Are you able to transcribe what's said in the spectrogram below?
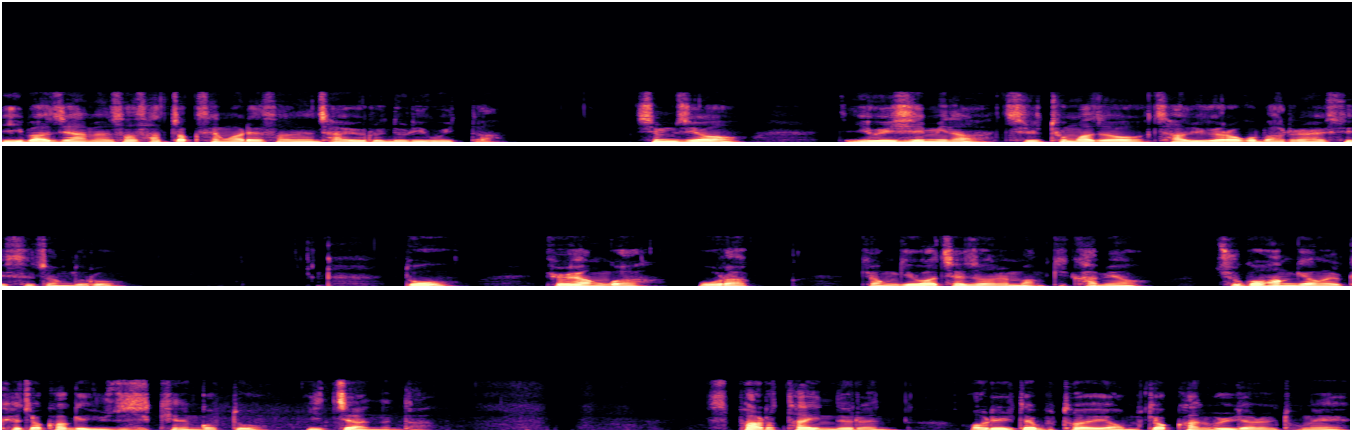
이바지하면서 사적 생활에서는 자유를 누리고 있다. 심지어 의심이나 질투마저 자유라고 말을 할 수 있을 정도로 또 교양과 오락, 경기와 재전을 만끽하며 주거 환경을 쾌적하게 유지시키는 것도 잊지 않는다. 스파르타인들은 어릴 때부터의 엄격한 훈련을 통해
